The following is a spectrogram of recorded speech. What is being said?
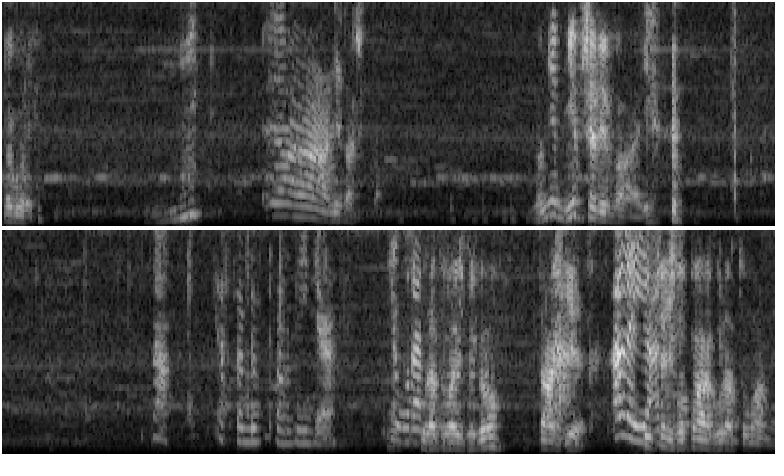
Do góry. A, nie tak szybko. No nie, nie przerywaj. Ja sobie stąd idę. Nie. Uratowaliśmy go? Tak, Tak. jest. Ale jak? Uczeń w opałach uratowany.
